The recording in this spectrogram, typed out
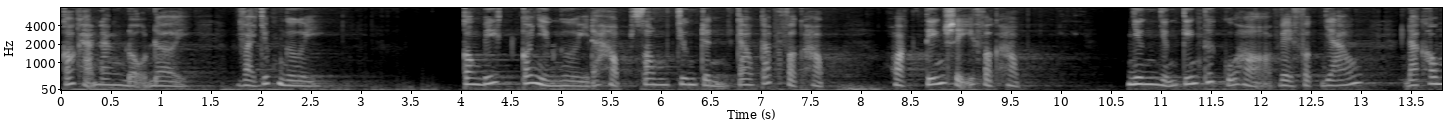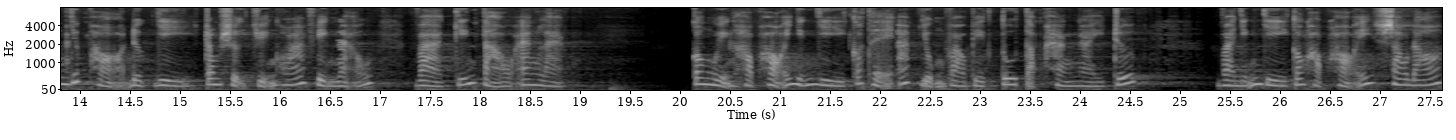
có khả năng độ đời và giúp người. Con biết có nhiều người đã học xong chương trình cao cấp phật học hoặc tiến sĩ Phật học. Nhưng những kiến thức của họ về Phật giáo đã không giúp họ được gì trong sự chuyển hóa phiền não và kiến tạo an lạc. Con nguyện học hỏi những gì có thể áp dụng vào việc tu tập hàng ngày trước, và những gì con học hỏi sau đó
